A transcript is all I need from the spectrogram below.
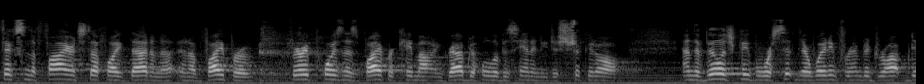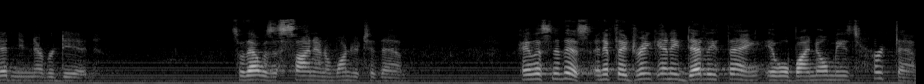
fixing the fire and stuff like that, and a, and a viper, a very poisonous viper, came out and grabbed a hold of his hand and he just shook it off. And the village people were sitting there waiting for him to drop dead, and he never did. So that was a sign and a wonder to them. Okay, listen to this. And if they drink any deadly thing, it will by no means hurt them.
